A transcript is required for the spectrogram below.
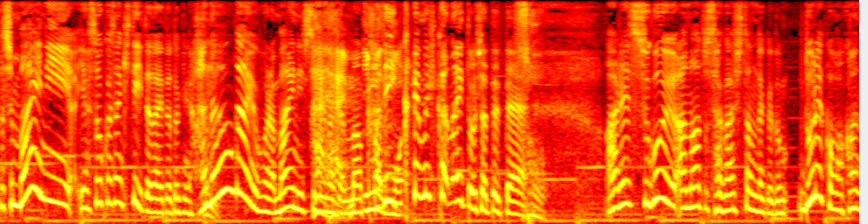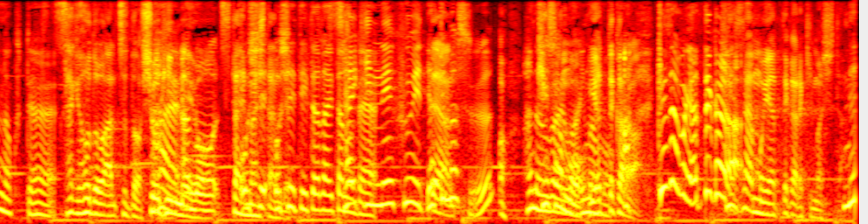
私前に安岡さん来ていただいた時に鼻うがいをほら毎日するようになったら、はいはい。まあ、風今でも邪一回もひかないとおっしゃってて。そうあれすごいあの後探したんだけどどれか分かんなくて。先ほどはちょっと商品名を伝えましたんで、はい教えていただいたので。最近ね増えてやってます？今朝もやってから。あ今朝もやってから。今朝もやってから来ました。ね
